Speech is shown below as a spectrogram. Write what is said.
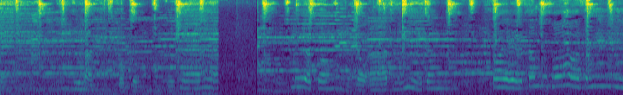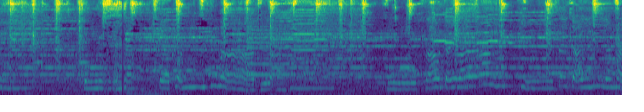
ล่ๆที่มาปกเป็นผู้แท้เลือกกองเจ้าอาจมีกันต้อยตำอยู่พอสังคงลืม แก่คนผู้มาทีหลังถูกสาวใจร้ายที่ใส่ใจยังมา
